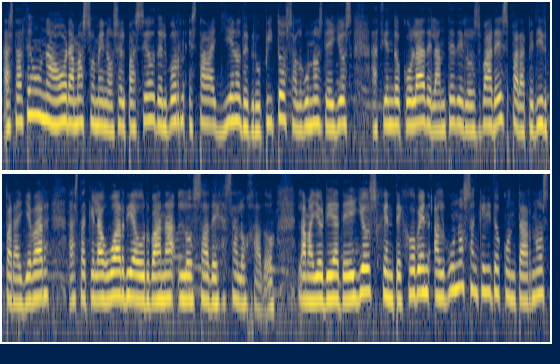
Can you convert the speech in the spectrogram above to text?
Hasta hace una hora más o menos el paseo del Born estaba lleno de grupitos, algunos de ellos haciendo cola delante de los bares para pedir para llevar hasta que la Guardia Urbana los ha desalojado. La mayoría de ellos, gente joven, algunos han querido contarnos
